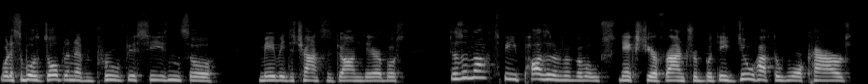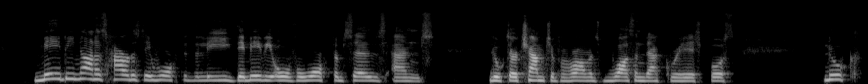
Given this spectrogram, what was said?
well, I suppose Dublin have improved this season, so maybe the chance is gone there. But there's a lot to be positive about next year for Antrim, but they do have to work hard maybe not as hard as they worked in the league. They maybe overworked themselves and look, their championship performance wasn't that great. But look,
